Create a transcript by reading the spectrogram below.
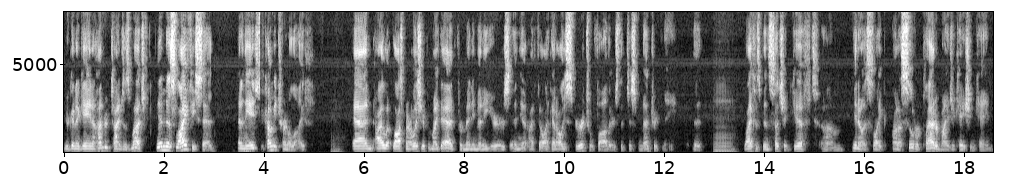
You're going to gain a hundred times as much in this life, he said, and in the age to come, eternal life. And I lost my relationship with my dad for many, many years. And yet I felt like I had all these spiritual fathers that just mentored me. That mm. life has been such a gift. Um, you know, it's like on a silver platter, my education came.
